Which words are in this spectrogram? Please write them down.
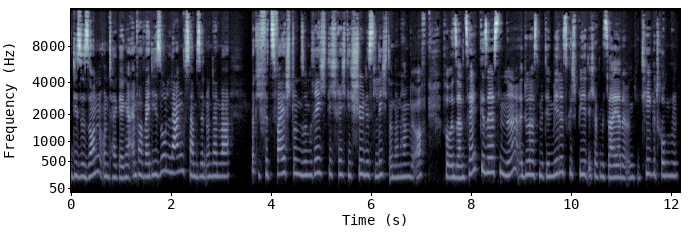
diese Sonnenuntergänge, einfach weil die so langsam sind. Und dann war wirklich für zwei Stunden so ein richtig, richtig schönes Licht. Und dann haben wir oft vor unserem Zelt gesessen. Ne? Du hast mit den Mädels gespielt, ich habe mit Saya da irgendwie Tee getrunken.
